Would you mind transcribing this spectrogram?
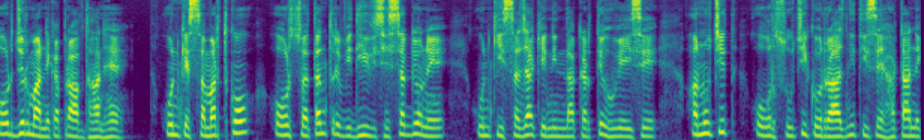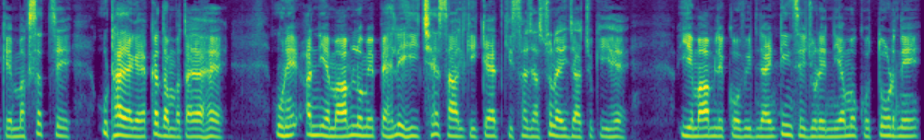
और जुर्माने का प्रावधान है। उनके समर्थकों और स्वतंत्र विधि विशेषज्ञों ने उनकी सजा की निंदा करते हुए इसे अनुचित और सूची को राजनीति से हटाने के मकसद से उठाया गया कदम बताया है। उन्हें अन्य मामलों में पहले ही छह साल की कैद की सजा सुनाई जा चुकी है। ये मामले कोविड 19 से जुड़े नियमों को तोड़ने,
